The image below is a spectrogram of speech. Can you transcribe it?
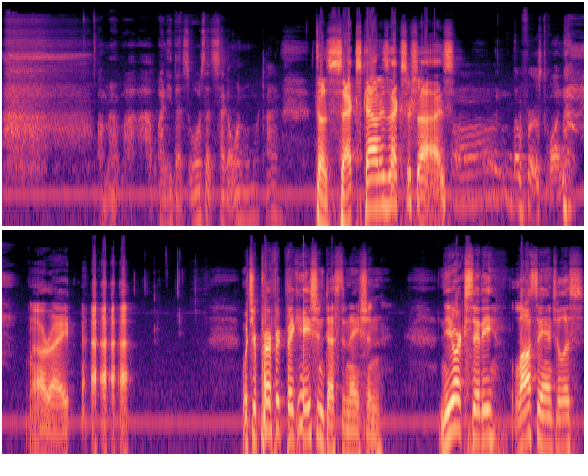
I'm not. I need that. What was that second one? One more time. Does sex count as exercise? Uh, the first one. All right. What's your perfect vacation destination? New York City, Los Angeles,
